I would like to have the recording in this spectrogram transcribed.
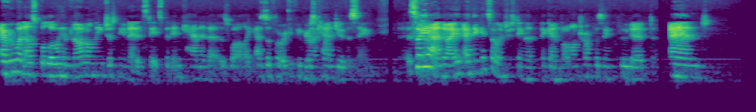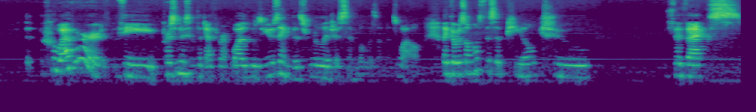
everyone else below him, not only just in the United States, but in Canada as well, like, as authority figures Right. can do the same? So, yeah, no, I, I think it's so interesting that, again, Donald Trump was included. And whoever the person who sent the death threat was, was using this religious symbolism as well. Like, there was almost this appeal to Vivek's.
